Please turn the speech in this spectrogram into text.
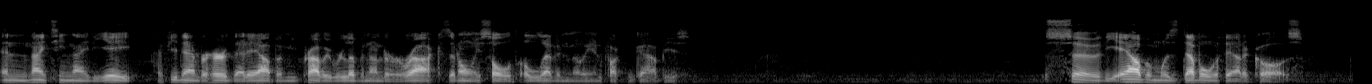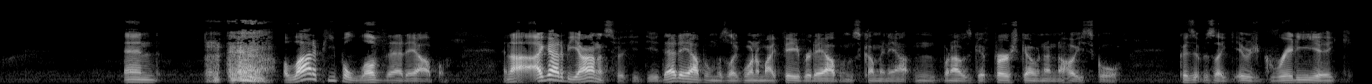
in 1998. If you'd never heard that album, you probably were living under a rock because it only sold 11 million fucking copies. So the album was Devil Without a Cause. And a lot of people love that album. And I, I got to be honest with you, dude. That album was like one of my favorite albums coming out, and when I was first going into high school, because it was like it was gritty, like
